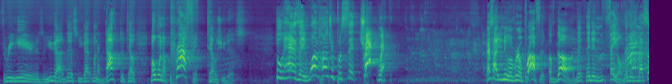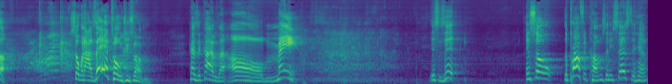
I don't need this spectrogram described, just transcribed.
three years, or you got this, or you got when a doctor tells, but when a prophet tells you this, who has a 100% track record, that's how you knew a real prophet of God. They, they didn't fail, they didn't mess up. So when Isaiah told you something, Hezekiah was like, oh man, this is it. And so the prophet comes and he says to him,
